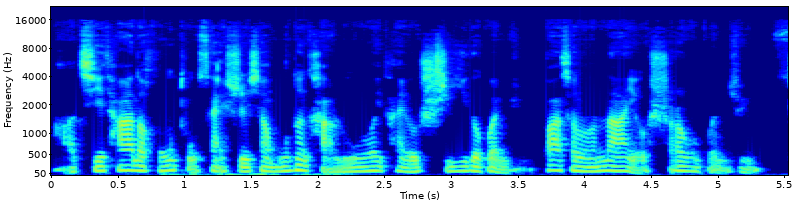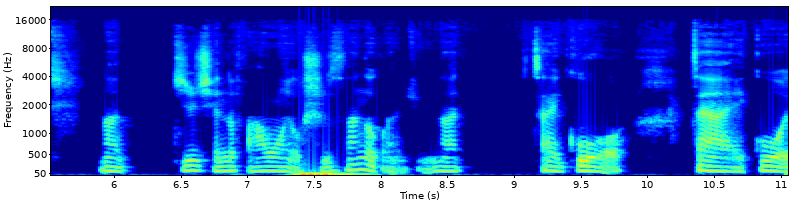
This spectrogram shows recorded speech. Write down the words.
啊其他的红土赛事像蒙特卡罗，他有十一个冠军；巴塞罗那有十二个冠军。那之前的法网有十三个冠军。那再过再过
